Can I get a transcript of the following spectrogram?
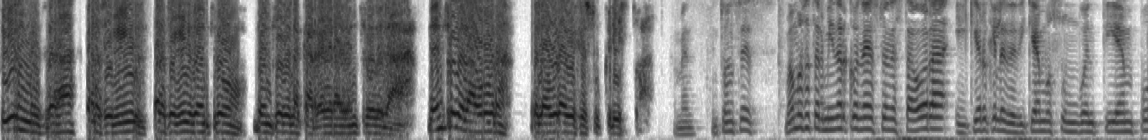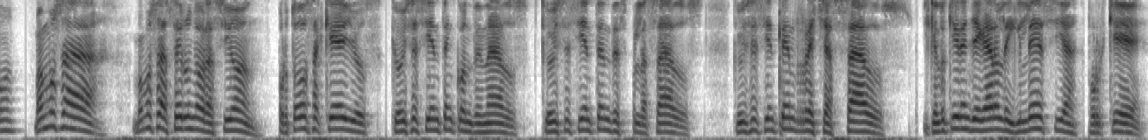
firmes, ¿verdad? Para seguir, para seguir dentro, dentro de la carrera, dentro de la, dentro de la obra, de la obra de Jesucristo. Amén. Entonces, vamos a terminar con esto en esta hora y quiero que le dediquemos un buen tiempo. Vamos a, vamos a hacer una oración por todos aquellos que hoy se sienten condenados, que hoy se sienten desplazados, que hoy se sienten rechazados y que no quieren llegar a la iglesia porque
